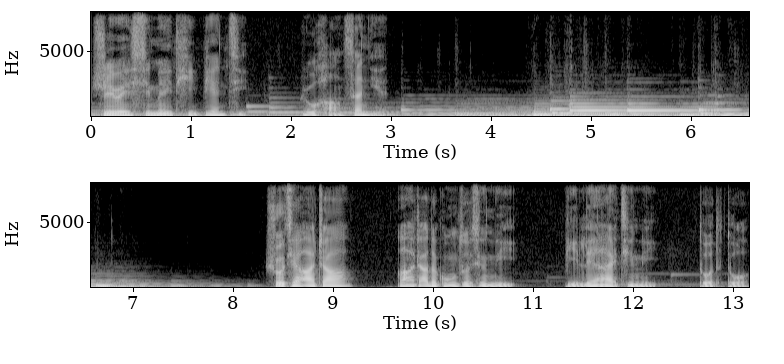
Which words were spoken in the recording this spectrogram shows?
是一位新媒体编辑，入行三年。说起阿扎，阿扎的工作经历比恋爱经历多得多。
